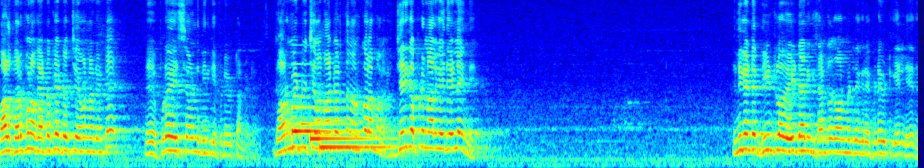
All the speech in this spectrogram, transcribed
వాళ్ళ తరఫున ఒక అడ్వకేట్ వచ్చి ఏమన్నాడంటే మేము ఎప్పుడో వేసామండి దీనికి ఎఫిడేవిట్ అన్నాడు. గవర్నమెంట్ వచ్చి ఇలా మాట్లాడుతాను అనుకోలే మనం. ఇది నాలుగైదేళ్ళు అయింది ఎందుకంటే దీంట్లో వేయడానికి సెంట్రల్ గవర్నమెంట్ దగ్గర ఎఫిడేవిట్కి ఏం లేదు.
